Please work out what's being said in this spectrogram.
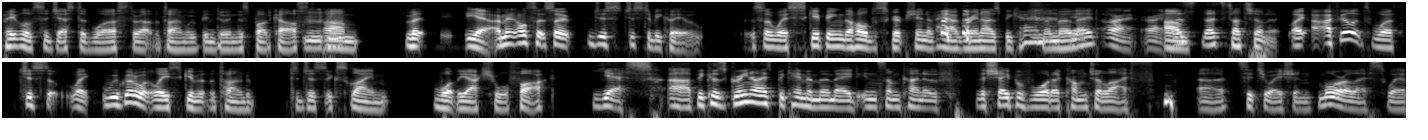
people have suggested worse throughout the time we've been doing this podcast. Mhm. Um, but yeah, I mean, also, so just just to be clear, so we're skipping the whole description of how Green Eyes became a mermaid. Yeah, All right, all right. Um, let's let's touch on it. Like, I feel it's worth just like we've got to at least give it the time to to just exclaim what the actual fuck. Yes, uh, because Green Eyes became a mermaid in some kind of the shape of water come to life uh, situation, more or less, where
